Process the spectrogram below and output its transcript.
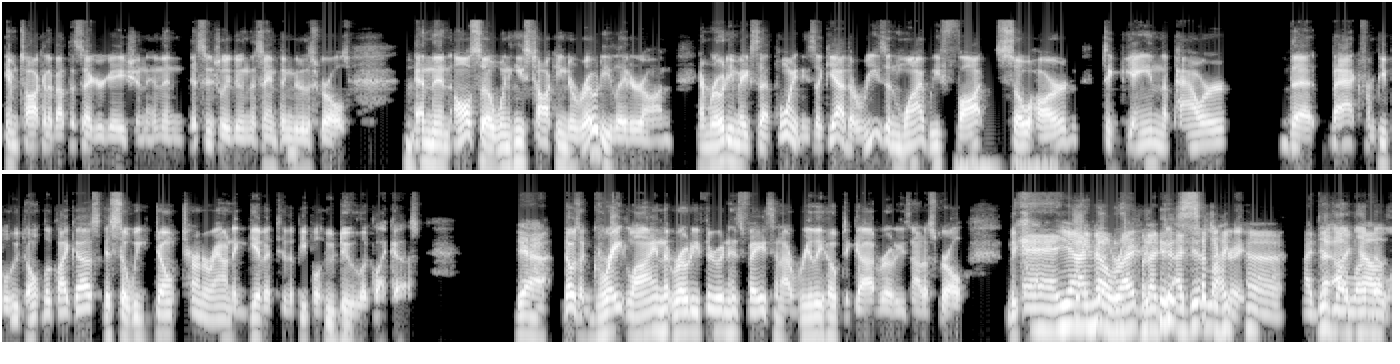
him talking about the segregation, and then essentially doing the same thing to the Skrulls. Mhm. And then also when he's talking to Rhodey later on, and Rhodey makes that point, he's like, "Yeah, the reason why we fought so hard to gain the power that back from people who don't look like us is so we don't turn around and give it to the people who do look like us." Yeah. That was a great line that Rhodey threw in his face, and I really hope to God Rhodey's not a Skrull. Because And yeah, I know, right? But I did, I did like great- uh, I did I, like love how.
